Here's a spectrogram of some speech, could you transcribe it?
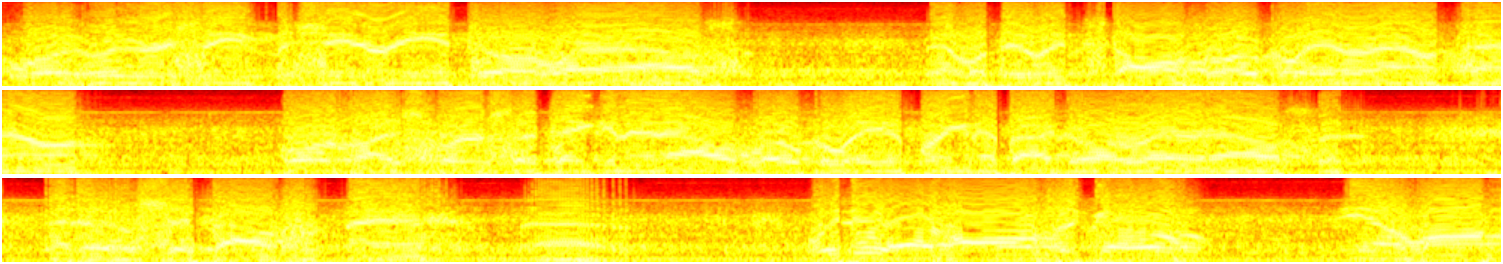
we'll, we receive machinery into our warehouse, then we'll do installs locally around town, or vice versa, taking it out locally and bringing it back to our warehouse, and then it'll ship out from there. Uh, we do have hauls that go, you know, longer.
